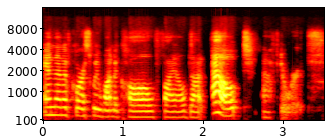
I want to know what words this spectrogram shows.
And then of course we want to call file.out afterwards.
